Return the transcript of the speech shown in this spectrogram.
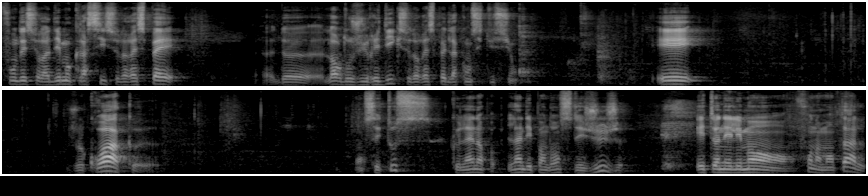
fondées sur la démocratie, sur le respect euh, de l'ordre juridique, sur le respect de la Constitution. Et je crois que on sait tous que l'indép- l'indépendance des juges est un élément fondamental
